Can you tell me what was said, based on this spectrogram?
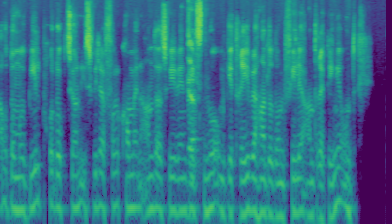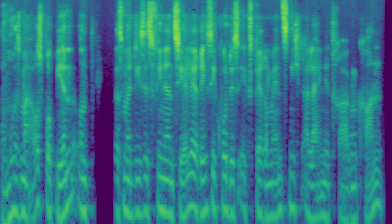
Automobilproduktion ist wieder vollkommen anders, wie wenn ja. es sich nur um Getriebe handelt und viele andere Dinge und da muss man ausprobieren und dass man dieses finanzielle Risiko des Experiments nicht alleine tragen kann,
